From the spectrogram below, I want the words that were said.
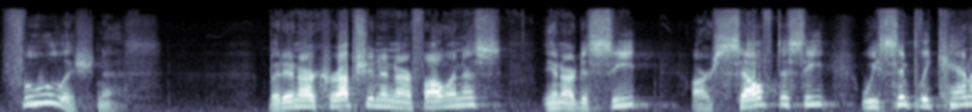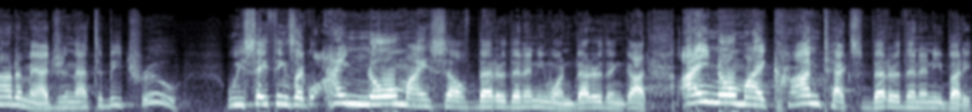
foolishness. But in our corruption, in our fallenness, in our deceit, our self deceit, we simply cannot imagine that to be true. We say things like, Well, I know myself better than anyone, better than God. I know my context better than anybody.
